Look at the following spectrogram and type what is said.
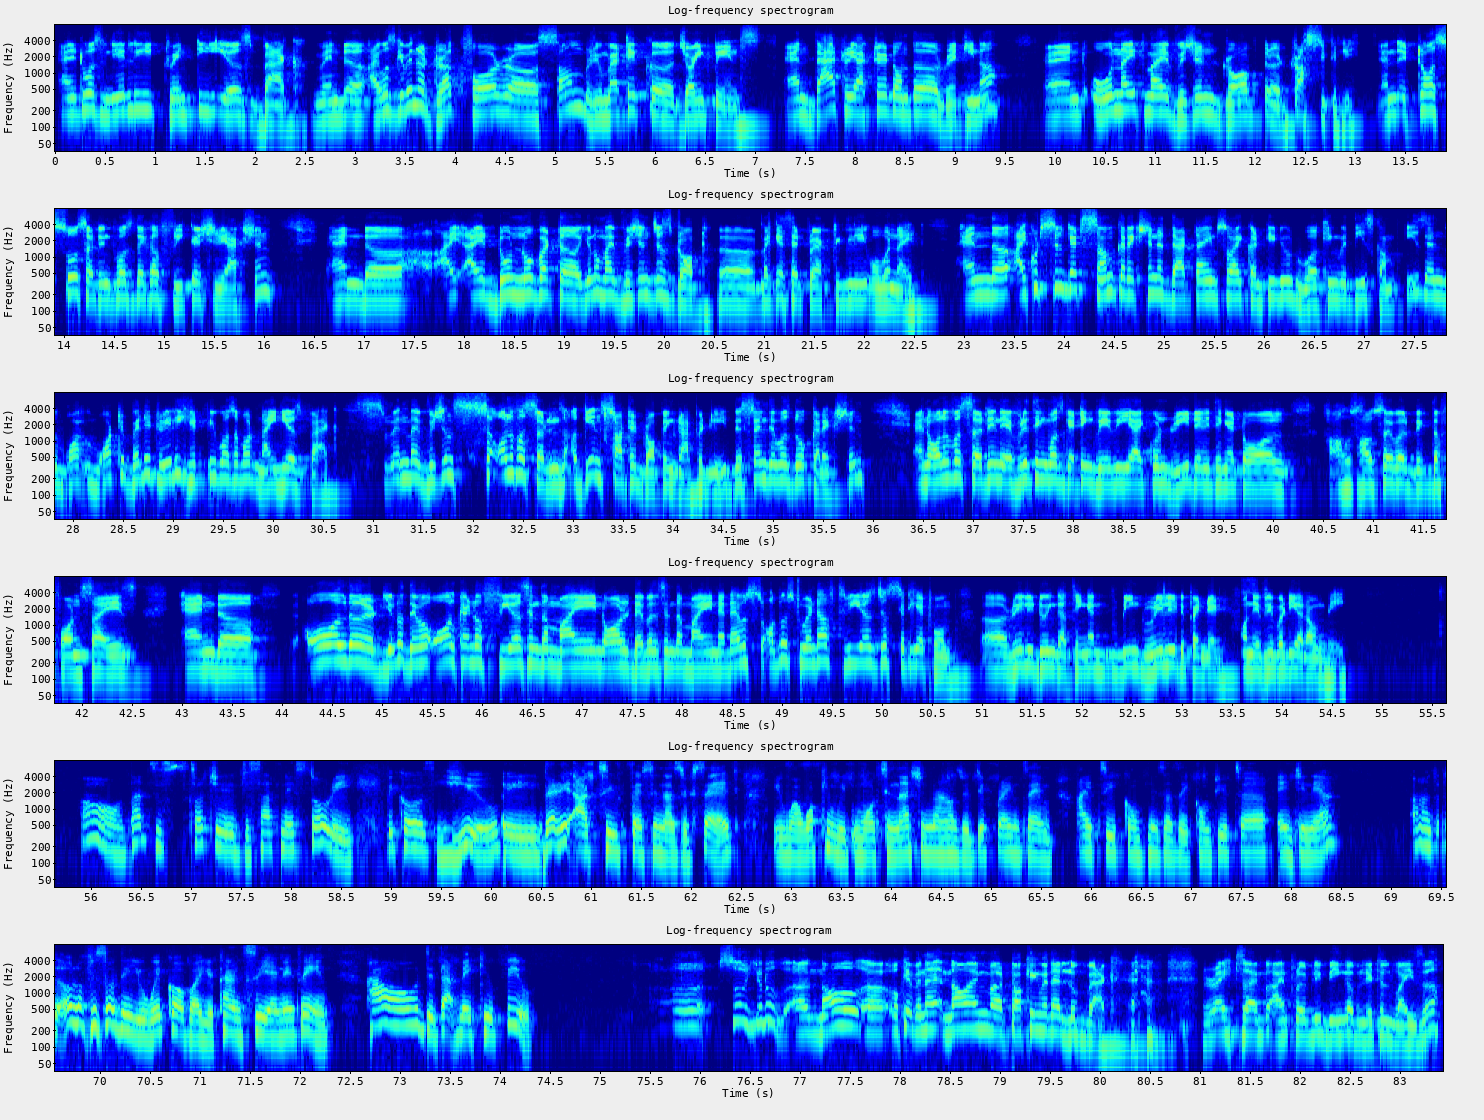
And it was nearly 20 years back when uh, I was given a drug for uh, some rheumatic uh, joint pains, and that reacted on the retina and overnight my vision dropped uh, drastically. And it was so sudden it was like a freakish reaction and uh, I, I don't know but uh, you know my vision just dropped uh, like i said practically overnight. And uh, i could still get some correction at that time so i continued working with these companies. And what, what when it really hit me was about nine years back. When my vision all of a sudden again started dropping rapidly. This time there was no correction. And all of a sudden everything was getting wavy. I couldn't read anything at all. Howsoever big the font size. And uh, all the you know there were all kind of fears in the mind all devils in the mind and i was almost two and a half three years just sitting at home uh, really doing nothing and being really dependent on everybody around me Oh, that is such a disheartening story because you, a very active person, as you said, you were working with multinationals, with different um, IT companies as a computer engineer. And all of a sudden you wake up and you can't see anything. How did that make you feel? Uh, so you know uh, now uh, okay when i now i'm uh, talking when i look back right so I'm, I'm probably being a little wiser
